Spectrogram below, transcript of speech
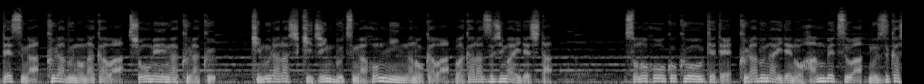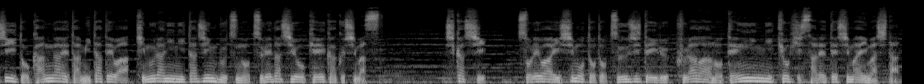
ですが、クラブの中は照明が暗く、木村らしき人物が本人なのかはわからずじまいでした。その報告を受けてクラブ内での判別は難しいと考えた見立ては木村に似た人物の連れ出しを計画します。しかし、それは石本と通じているフラワーの店員に拒否されてしまいました。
